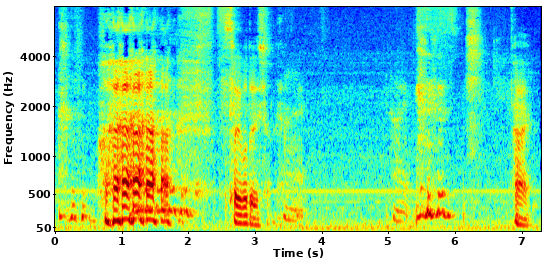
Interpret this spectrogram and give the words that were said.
そういうことでしたね。はい。はい。はい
